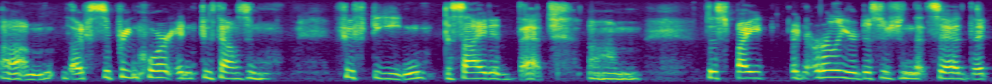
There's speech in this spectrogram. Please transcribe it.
Um, the Supreme Court in 2015 decided that um, despite an earlier decision that said that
